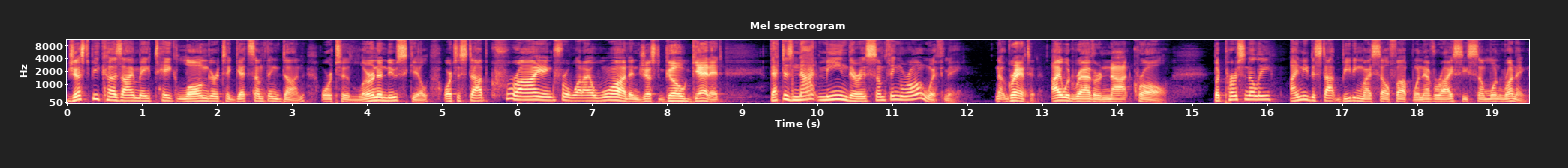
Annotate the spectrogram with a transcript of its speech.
Just because I may take longer to get something done, or to learn a new skill, or to stop crying for what I want and just go get it, that does not mean there is something wrong with me. Now, granted, I would rather not crawl, but personally, I need to stop beating myself up whenever I see someone running.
